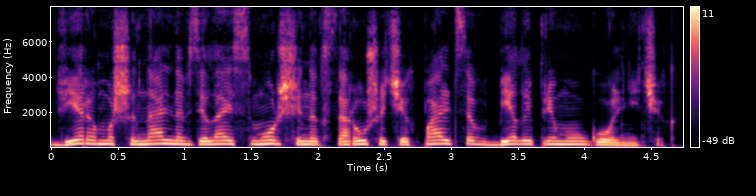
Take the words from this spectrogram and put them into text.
Вера машинально взяла из сморщенных старушечьих пальцев белый прямоугольничек.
